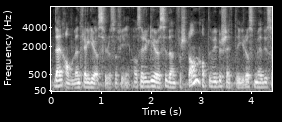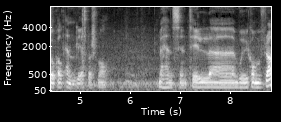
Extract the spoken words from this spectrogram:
det er en anvendt religiøs filosofi. Altså religiøs i den forstand at vi beskjeftiger oss med de såkalt endelige spørsmål. Med hensyn til eh, hvor vi kommer fra,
